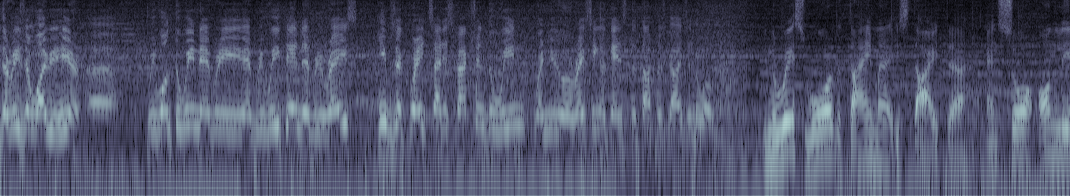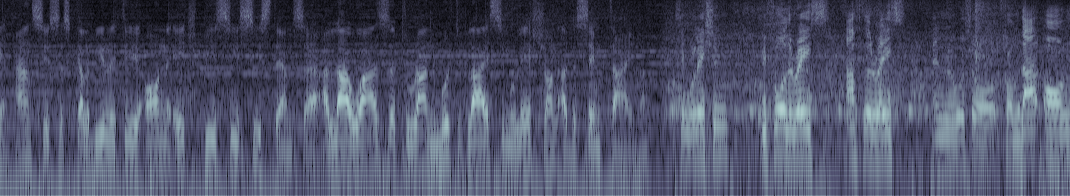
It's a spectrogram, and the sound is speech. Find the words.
the reason why we're here. Uh, we want to win every, every weekend, every race. Gives a great satisfaction to win when you're racing against the toughest guys in the world. In the race world, time is tight, uh, and so only ANSYS scalability on HPC systems uh, allow us to run multiply simulation at the same time. Simulation before the race, after the race, and also from that on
